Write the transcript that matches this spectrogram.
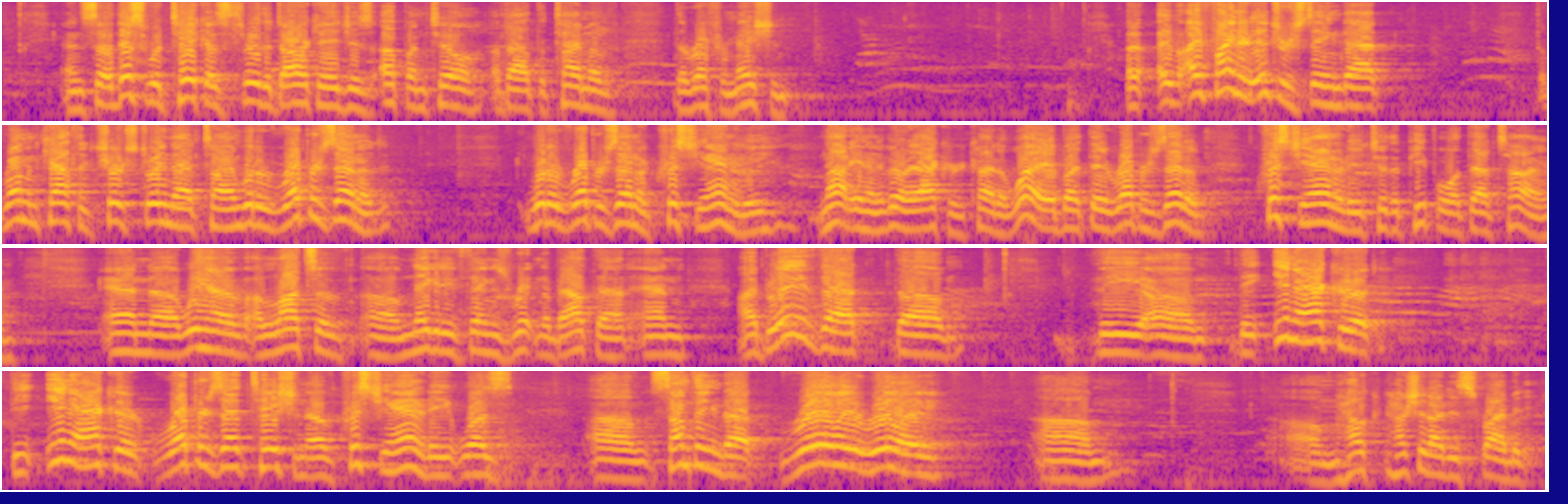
and so this would take us through the Dark Ages up until about the time of the Reformation. Uh, I find it interesting that the Roman Catholic Church during that time would have represented would have represented Christianity, not in a very accurate kind of way, but they represented Christianity to the people at that time. And uh, we have uh, lots of uh, negative things written about that. And I believe that the, the, um, the inaccurate the inaccurate representation of Christianity was um, something that really, really, um, um, how, how should I describe it?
